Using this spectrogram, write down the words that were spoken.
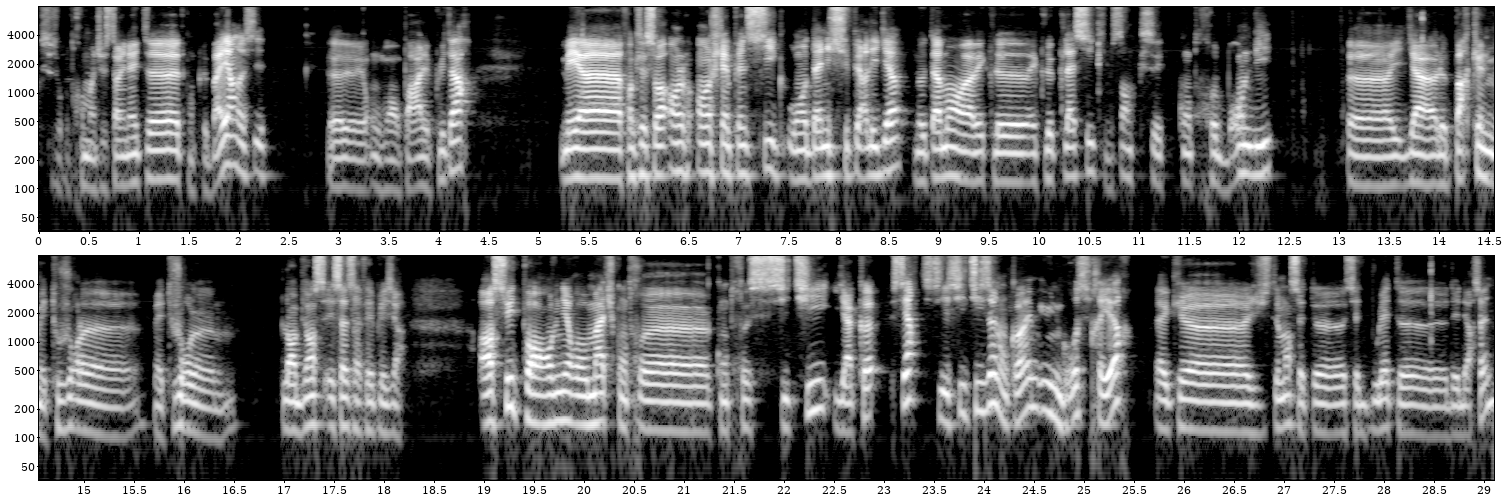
que ce soit contre Manchester United, contre le Bayern aussi. on va en parler plus tard. Mais enfin, que ce soit en, Champions League ou en Danish Superliga, notamment avec le, avec le classique, il me semble que c'est contre Brandby. Il y a le Parken, mais toujours l'ambiance et ça, ça fait plaisir. Ensuite, pour en revenir au match contre, euh, contre City, il y a que, certes, les Citizens ont quand même eu une grosse frayeur avec euh, justement cette, euh, cette boulette d'Ederson.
